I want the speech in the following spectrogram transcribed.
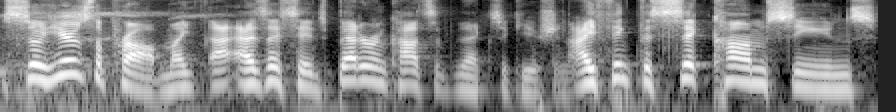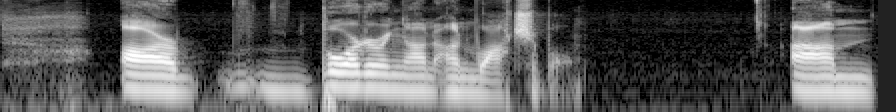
so here's the problem. I, as I say, it's better in concept than execution. I think the sitcom scenes are bordering on unwatchable. Um,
